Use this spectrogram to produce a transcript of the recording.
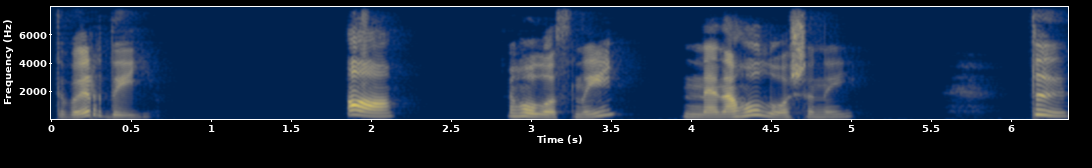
твердий. А. Голосний, ненаголошений. Т.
